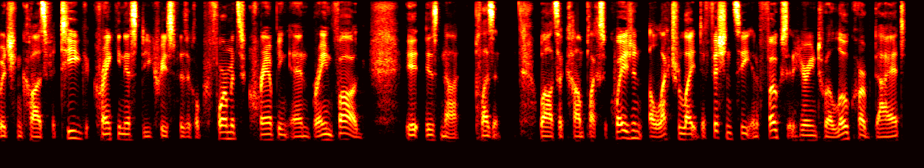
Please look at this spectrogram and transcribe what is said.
which can cause fatigue, crankiness, decreased physical performance, cramping, and brain fog. It is not pleasant. While it's a complex equation, electrolyte deficiency in folks adhering to a low carb diet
